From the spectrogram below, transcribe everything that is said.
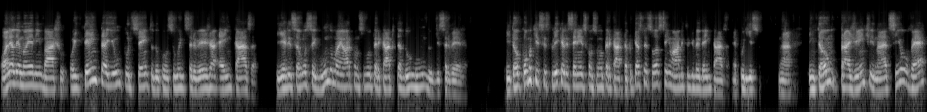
Olha a Alemanha ali embaixo, 81% do consumo de cerveja é em casa. E eles são o segundo maior consumo per capita do mundo de cerveja. Então, como que se explica eles terem esse consumo per capita? Porque as pessoas têm o hábito de beber em casa, é por isso. Né? Então, para a gente, né, se houver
